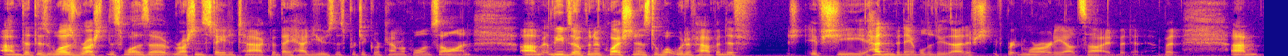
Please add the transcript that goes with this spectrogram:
um, that this was Rus- this was a Russian state attack, that they had used this particular chemical, and so on. Um, it leaves open a question as to what would have happened if if she hadn't been able to do that, if, she, if Britain were already outside. But but um,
